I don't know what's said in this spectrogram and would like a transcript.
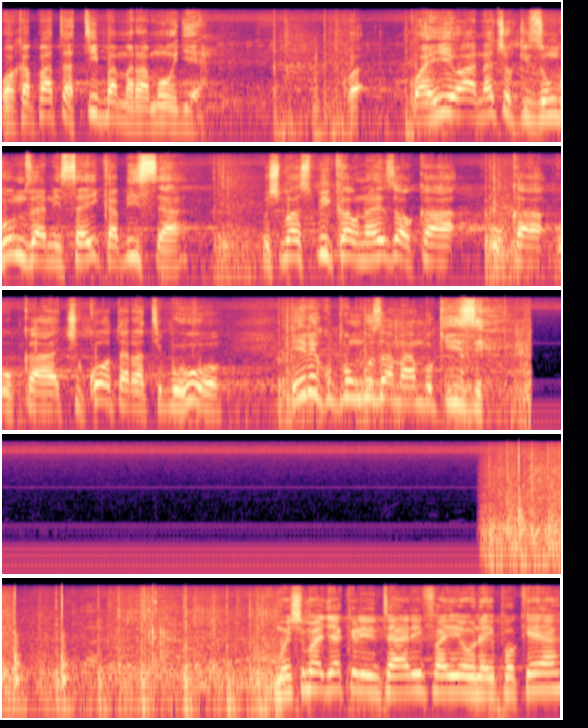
wakapata tiba mara moja. Kwa, kwa hiyo anachokizungumza ni sahihi kabisa. Mheshimiwa Spika, unaweza ukachukua uka, uka utaratibu huo ili kupunguza maambukizi. Mheshimiwa Jacqueline, taarifa hiyo unaipokea?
